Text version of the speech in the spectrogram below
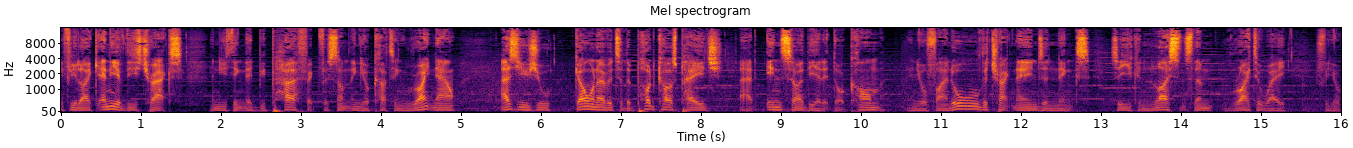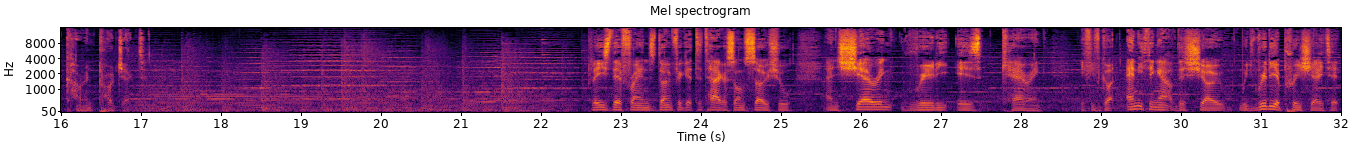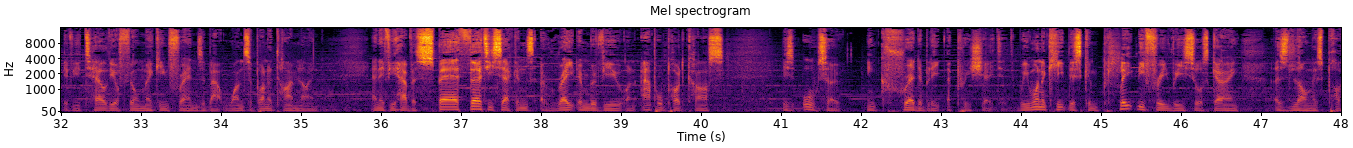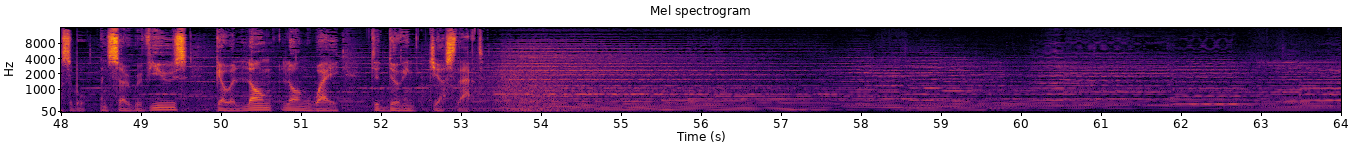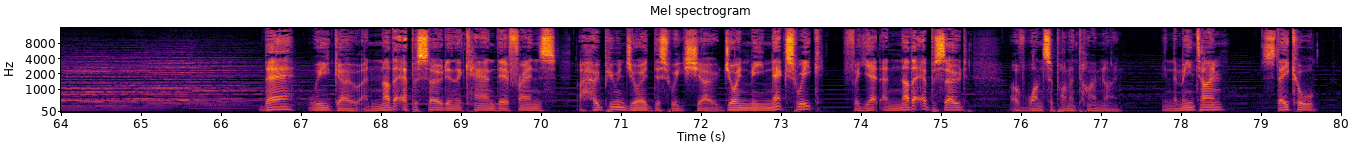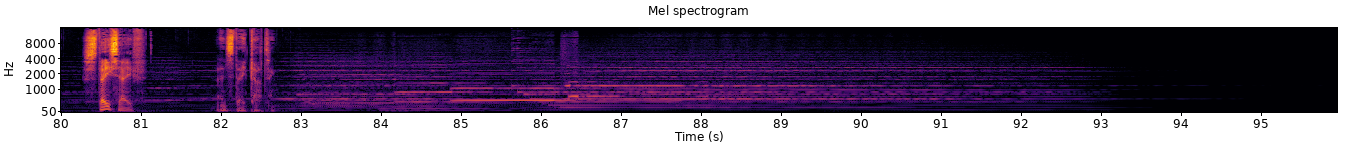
If you like any of these tracks and you think they'd be perfect for something you're cutting right now, as usual, go on over to the podcast page at insidetheedit.com and you'll find all the track names and links so you can license them right away for your current project. Please, dear friends, don't forget to tag us on social, and sharing really is caring. If you've got anything out of this show, we'd really appreciate it if you tell your filmmaking friends about Once Upon a Timeline. And if you have a spare 30 seconds, a rate and review on Apple Podcasts is also incredibly appreciated. We want to keep this completely free resource going as long as possible. And so reviews go a long, long way to doing just that. There we go. Another episode in the can, dear friends. I hope you enjoyed this week's show. Join me next week for yet another episode of Once Upon a Timeline. In the meantime, stay cool, stay safe, and stay cutting.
